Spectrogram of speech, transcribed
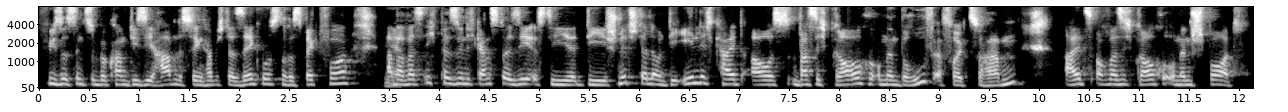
Physis hinzubekommen, die sie haben. Deswegen habe ich da sehr großen Respekt vor. Ja. Aber was ich persönlich ganz doll sehe, ist die die Schnittstelle und die Ähnlichkeit aus, was ich brauche, um im Beruf Erfolg zu haben, als auch was ich brauche, um im Sport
